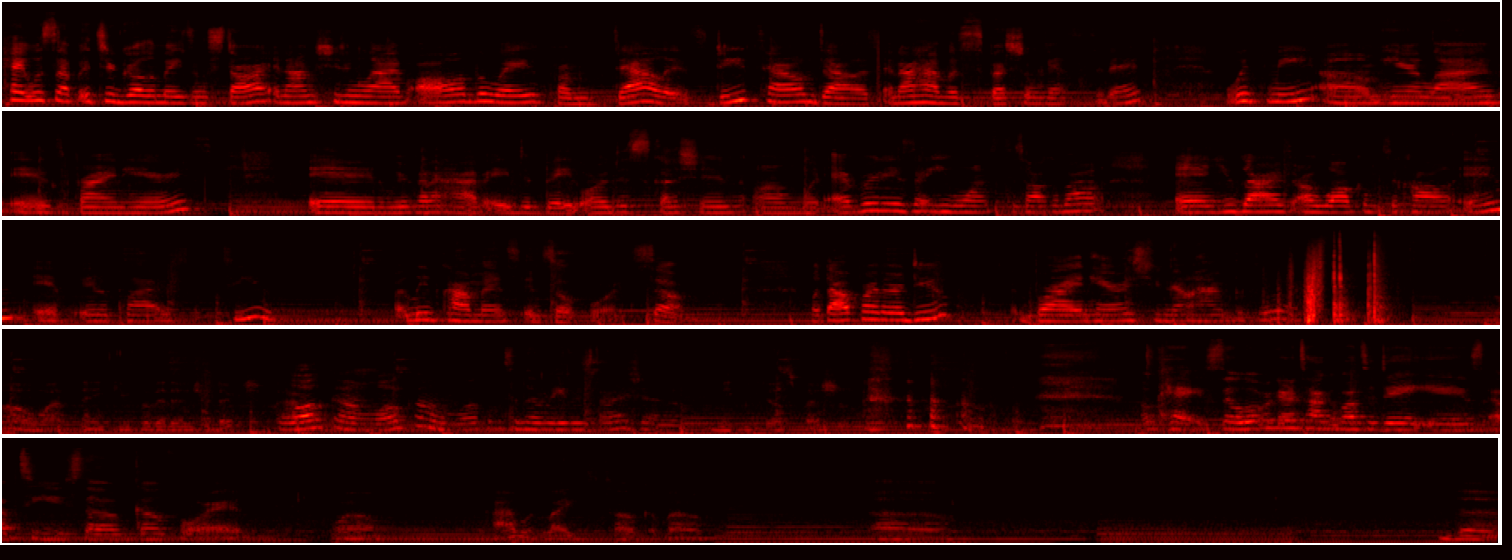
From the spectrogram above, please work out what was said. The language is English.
Hey, what's up? It's your girl Amazing Star, and I'm shooting live all the way from Dallas, D Town, Dallas. And I have a special guest today. With me um, here live is Brian Harris, and we're gonna have a debate or a discussion on whatever it is that he wants to talk about. And you guys are welcome to call in if it applies to you, or leave comments and so forth. So, without further ado, Brian Harris, you now have the floor. Oh, well, thank you for that introduction. Welcome, welcome, welcome to the Amazing Star Show. Make me feel special. okay, so what we're going to talk about today is up to you, so go for it. well, I would like to talk about uh, the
